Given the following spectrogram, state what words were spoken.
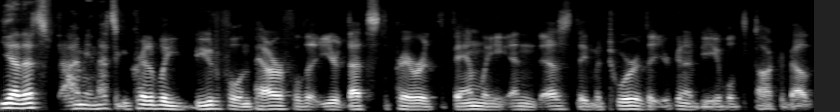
Yeah, that's I mean, that's incredibly beautiful and powerful that you're that's the prayer of the family. And as they mature, that you're gonna be able to talk about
